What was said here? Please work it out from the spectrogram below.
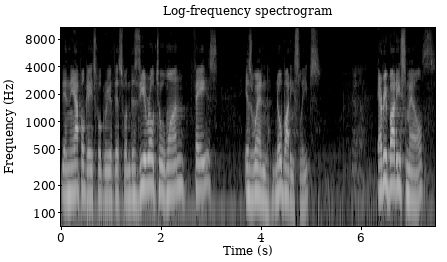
and the Applegates will agree with this one, the zero to one phase is when nobody sleeps, everybody smells,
